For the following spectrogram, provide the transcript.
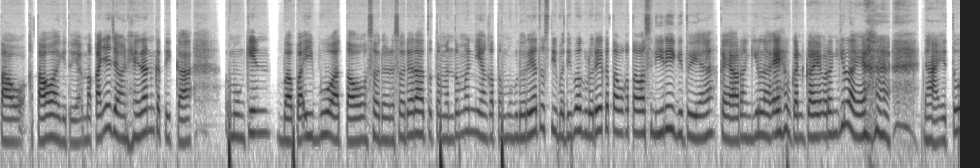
tawa ketawa gitu ya. Makanya jangan heran ketika mungkin bapak ibu atau saudara-saudara atau teman-teman yang ketemu Gloria terus tiba-tiba Gloria ketawa-ketawa sendiri gitu ya. Kayak orang gila. Eh bukan kayak orang gila ya. Nah itu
